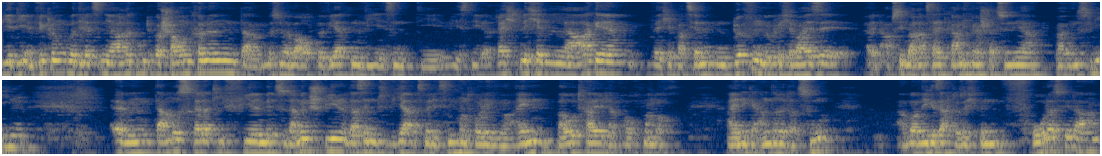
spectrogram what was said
wir die Entwicklung über die letzten Jahre gut überschauen können. Da müssen wir aber auch bewerten, wie ist, die, wie ist die rechtliche Lage, welche Patienten dürfen möglicherweise in absehbarer Zeit gar nicht mehr stationär bei uns liegen. Ähm, da muss relativ viel mit zusammenspielen und da sind wir als Medizincontrolling nur ein Bauteil, da braucht man noch einige andere dazu. Aber wie gesagt, also ich bin froh, dass wir da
